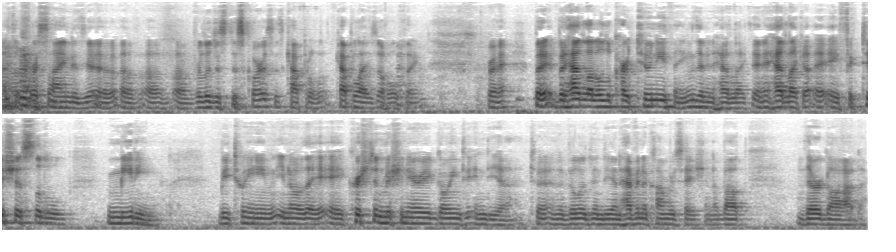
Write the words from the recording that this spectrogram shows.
That's the first sign is, of, of, of, religious discourse is capital capitalize the whole thing, right? But it, but it had a lot of little cartoony things, and it had like and it had like a, a fictitious little meeting between you know the, a Christian missionary going to India to in a village in India and having a conversation about their God,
